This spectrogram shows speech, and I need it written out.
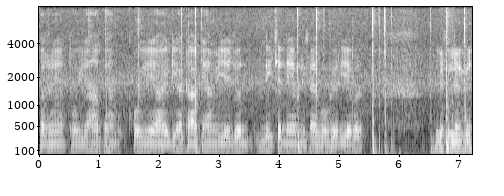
कर रहे हैं तो यहाँ पे हमको ये आईडी हटा के हम ये जो नीचे नेम लिखा है वो वेरिएबल लिख लेंगे।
